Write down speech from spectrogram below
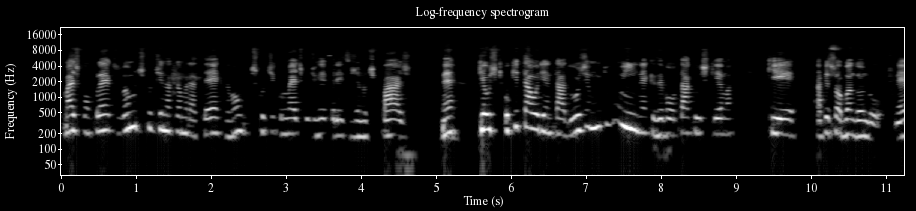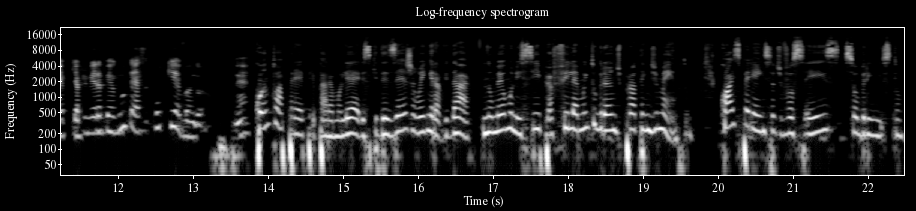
mais complexos, vamos discutir na Câmara Técnica, vamos discutir com o médico de referência de genotipagem, né, porque o, que está orientado hoje é muito ruim, né, quer dizer, voltar com o esquema que a pessoa abandonou, né, porque a primeira pergunta é essa, por que abandonou? Né? Quanto à PrEP para mulheres que desejam engravidar, no meu município a fila é muito grande para o atendimento. Qual a experiência de vocês sobre isto?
